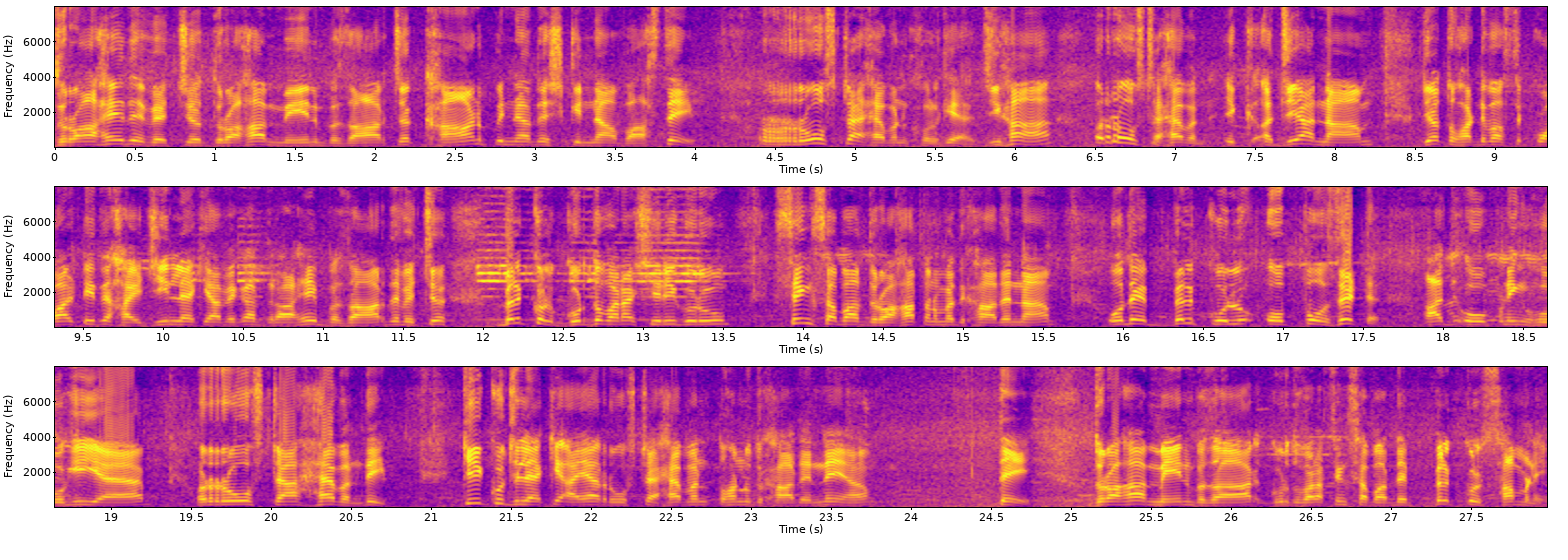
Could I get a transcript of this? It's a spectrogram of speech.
ਦੁਰਾਹੇ ਦੇ ਵਿੱਚ ਦੁਰਾਹਾ ਮੇਨ ਬਾਜ਼ਾਰ 'ਚ ਖਾਣ ਪੀਣ ਦੇ ਸ਼ਕੀਨਾਂ ਵਾਸਤੇ ਰੋਸਟ ਹੈਵਨ ਖੁੱਲ ਗਿਆ ਜੀ ਹਾਂ, ਰੋਸਟ ਹੈਵਨ, ਇੱਕ ਅਜਿਹਾ ਨਾਮ ਜਿਹੜਾ ਤੁਹਾਡੇ ਵਾਸਤੇ ਕੁਆਲਿਟੀ ਤੇ ਹਾਈਜੀਨ ਲੈ ਕੇ ਆਵੇਗਾ। ਦੁਰਾਹੇ ਬਾਜ਼ਾਰ ਦੇ ਵਿੱਚ ਬਿਲਕੁਲ ਗੁਰਦੁਆਰਾ ਸ਼੍ਰੀ ਗੁਰੂ ਸਿੰਘ ਸਭਾ ਦੁਰਾਹਾ, ਤੁਹਾਨੂੰ ਮੈਂ ਦਿਖਾ ਦਿੰਨਾ। ਉਹਦੇ ਬਿਲਕੁਲ ਓਪੋਜ਼ਿਟ ਅੱਜ ਓਪਨਿੰਗ ਹੋ ਗਈ ਹੈ ਰੋਸਟ ਹੈਵਨ ਦੀ। ਕੀ ਕੁਝ ਲੈ ਕੇ ਆਇਆ ਰੋਸਟ ਹੈਵਨ? ਤੁਹਾਨੂੰ ਦਿਖਾ ਦਿੰਨੇ ਆ। ਤੇ ਦੁਰਾਹਾ ਮੇਨ ਬਾਜ਼ਾਰ ਗੁਰਦੁਆਰਾ ਸਿੰਘ ਸਭਾ ਦੇ ਬਿਲਕੁਲ ਸਾਹਮਣੇ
